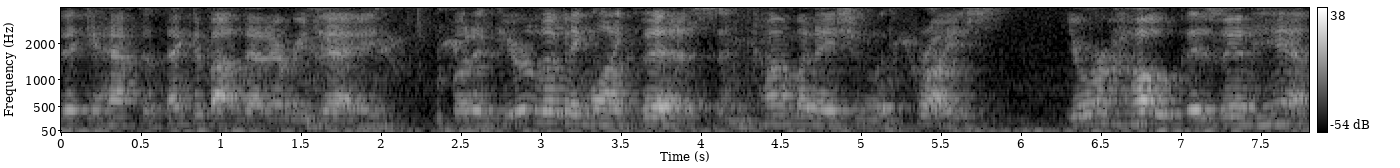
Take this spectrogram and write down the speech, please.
that you have to think about that every day, but if you're living like this in combination with Christ, your hope is in Him.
